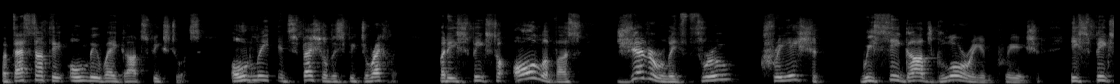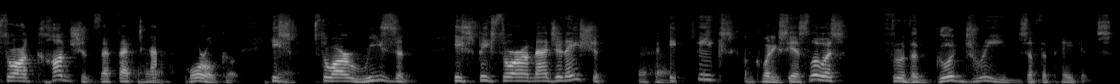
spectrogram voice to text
But that's not the only way God speaks to us. Only in special does he speak directly. But he speaks to all of us generally through creation. We see God's glory in creation. He speaks through our conscience, that that uh-huh. moral code. He speaks through our reason. He speaks through our imagination. Uh-huh. He speaks, I'm quoting C.S. Lewis, through the good dreams of the pagans.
